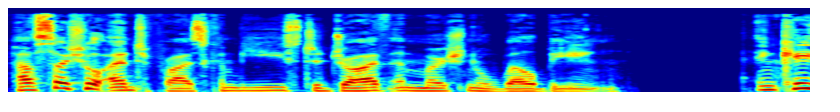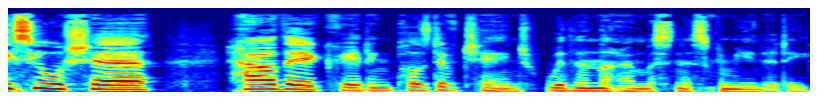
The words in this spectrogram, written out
how social enterprise can be used to drive emotional well being, and Casey will share how they are creating positive change within the homelessness community.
